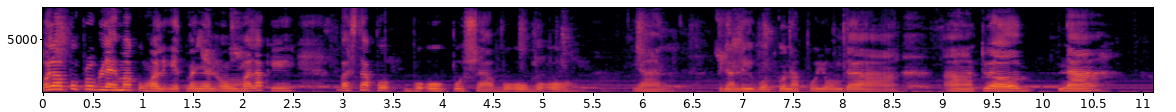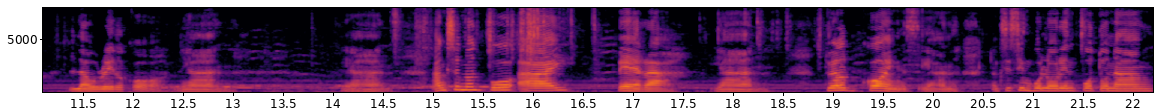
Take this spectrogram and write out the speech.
Wala po problema kung maliit man yan o malaki. Basta po, buo po siya, buo-buo. Yan. Pinalibot ko na po yung the, ah, 12 na laurel ko. Yan. Yan. Ang sunod po ay pera. Yan. 12 coins. Yan. Nagsisimbolo rin po to ng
